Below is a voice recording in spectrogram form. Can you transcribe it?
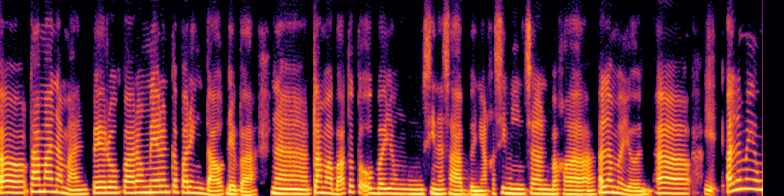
ah, tama naman pero parang meron ka pa ring doubt, 'di ba? Na tama ba, totoo ba yung sinasabi niya? Kasi minsan baka alam mo 'yun, i alam mo yung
